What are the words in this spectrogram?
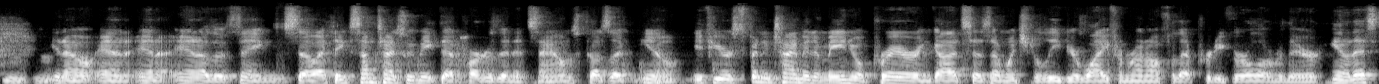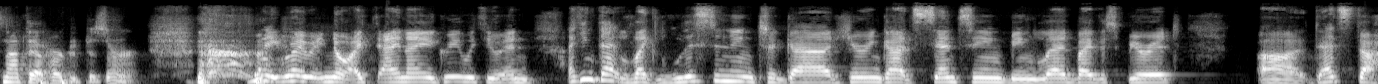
Mm-hmm. You know, and and and other things. So I think sometimes we make that harder than it sounds. Because like you know, if you're spending time in Emmanuel prayer and God says, "I want you to leave your wife and run off with that pretty girl over there," you know, that's not that hard to discern. right, right, right. No, I and I agree with you, and I think that like listening to God, hearing God, sensing, being led by the Spirit uh, that's the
